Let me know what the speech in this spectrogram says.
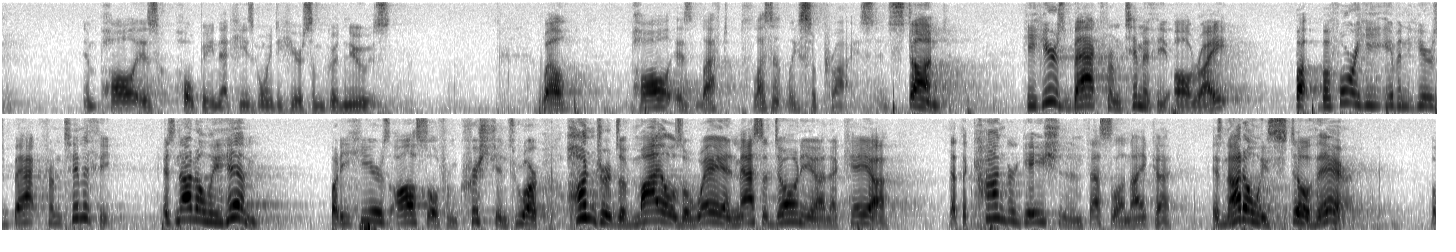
And Paul is hoping that he's going to hear some good news. Well, Paul is left pleasantly surprised and stunned. He hears back from Timothy, all right, but before he even hears back from Timothy, it's not only him, but he hears also from Christians who are hundreds of miles away in Macedonia and Achaia that the congregation in Thessalonica is not only still there,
